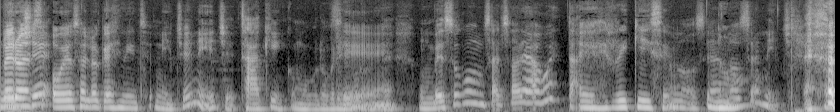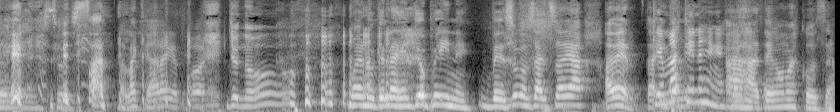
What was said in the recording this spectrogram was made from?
Pero Nietzsche- es obvio sé lo que es Nietzsche. Nietzsche, Nietzsche. Tacky, como los Sí. gringos. Eh, Un beso con salsa de ajo es tacky. Es riquísimo. No seas, no. seas Nietzsche. Eso. Exacto, la cara que pone. Yo no. Bueno, que la gente opine. Beso con salsa de ajo. A ver. ¿Qué más también- tienes en esta Ajá, lista? tengo más cosas.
